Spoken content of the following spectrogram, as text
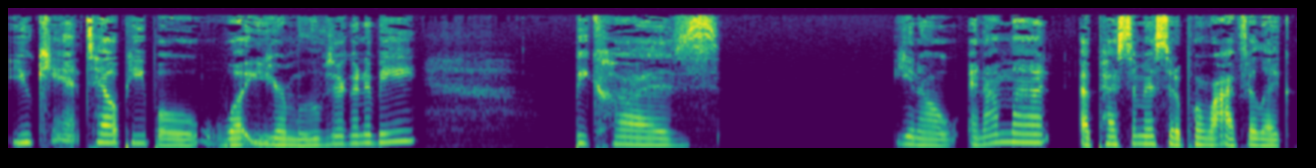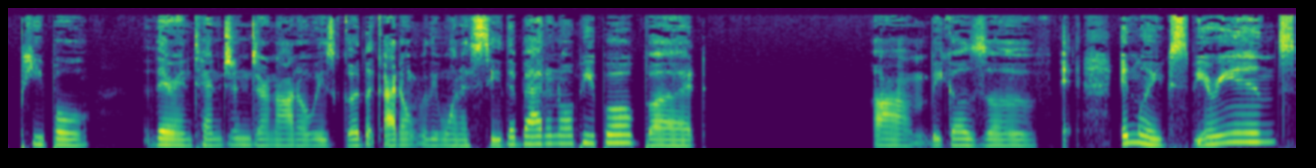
you can't tell people what your moves are going to be because, you know, and I'm not a pessimist to the point where I feel like people, their intentions are not always good. Like, I don't really want to see the bad in all people, but um, because of, in my experience,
